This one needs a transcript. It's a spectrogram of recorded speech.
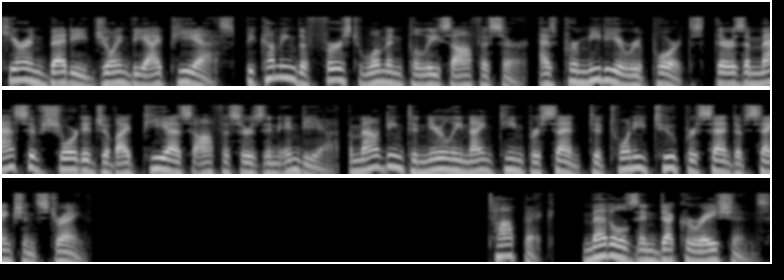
Kiran Bedi joined the IPS, becoming the first woman police officer. As per media reports, there is a massive shortage of IPS officers in India, amounting to nearly 19% to 22% of sanctioned strength. Medals and decorations.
